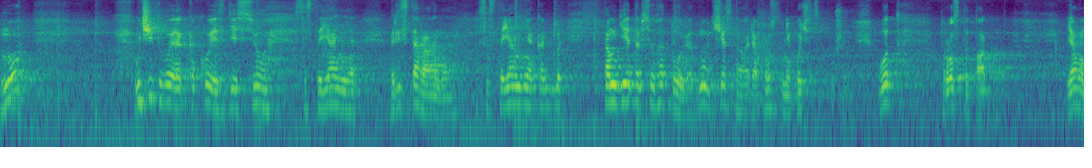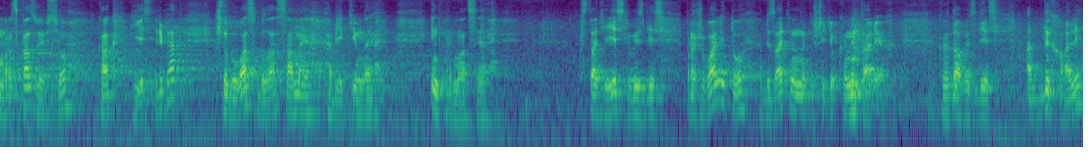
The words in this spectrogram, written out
Но, учитывая, какое здесь все состояние ресторана, состояние, как бы, там, где это все готовят, ну, честно говоря, просто не хочется кушать. Вот просто так вот я вам рассказываю все как есть, ребят, чтобы у вас была самая объективная информация. Кстати, если вы здесь проживали, то обязательно напишите в комментариях, когда вы здесь отдыхали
